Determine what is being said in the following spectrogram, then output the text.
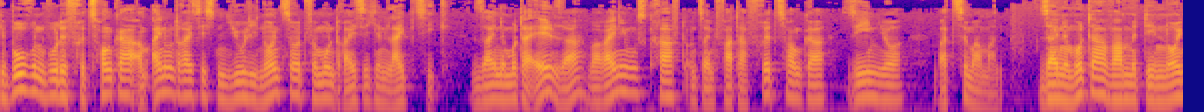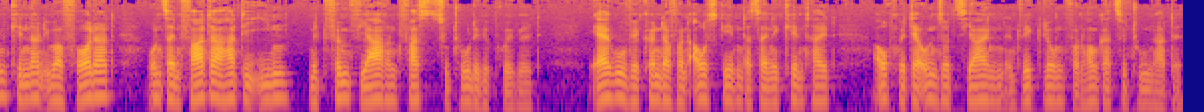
Geboren wurde Fritz Honka am 31. Juli 1935 in Leipzig. Seine Mutter Elsa war Reinigungskraft und sein Vater Fritz Honka Senior war Zimmermann. Seine Mutter war mit den neun Kindern überfordert und sein Vater hatte ihn mit fünf Jahren fast zu Tode geprügelt. Ergo, wir können davon ausgehen, dass seine Kindheit auch mit der unsozialen Entwicklung von Honka zu tun hatte.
